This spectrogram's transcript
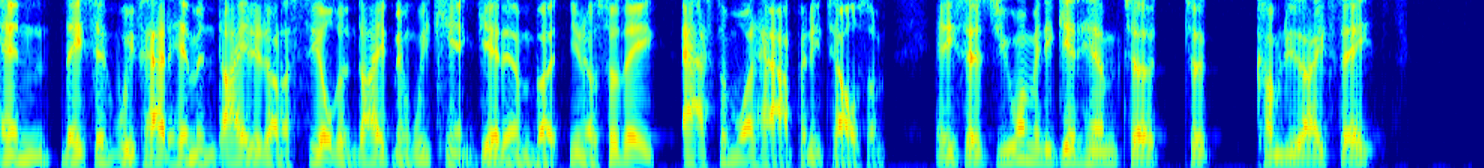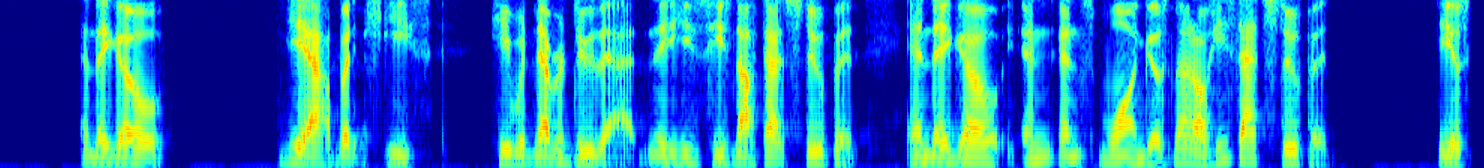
And they said, "We've had him indicted on a sealed indictment. We can't get him." But you know, so they asked him what happened. He tells them, and he says, "Do you want me to get him to to come to the United States?" And they go, "Yeah, but he's he would never do that. He's he's not that stupid." And they go, and and Juan goes, "No, no, he's that stupid." He goes,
